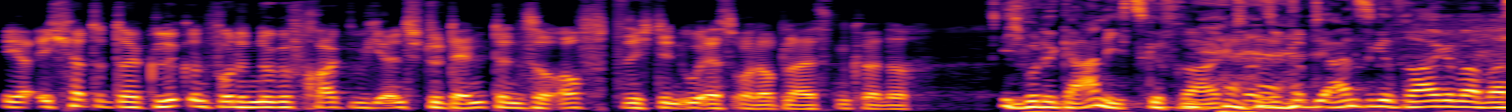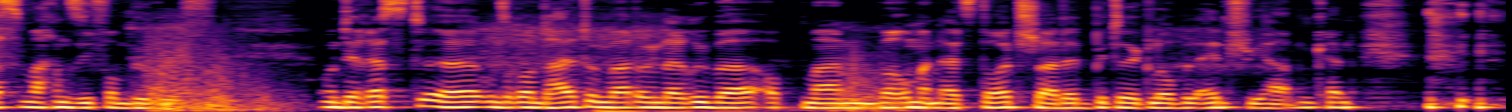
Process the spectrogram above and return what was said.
Ja, ich hatte da Glück und wurde nur gefragt, wie ein Student denn so oft sich den US-Urlaub leisten könne. Ich wurde gar nichts gefragt. Also ich glaube, die einzige Frage war, was machen Sie vom Beruf? Und der Rest äh, unserer Unterhaltung war dann darüber, ob man, warum man als Deutscher denn bitte Global Entry haben kann.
